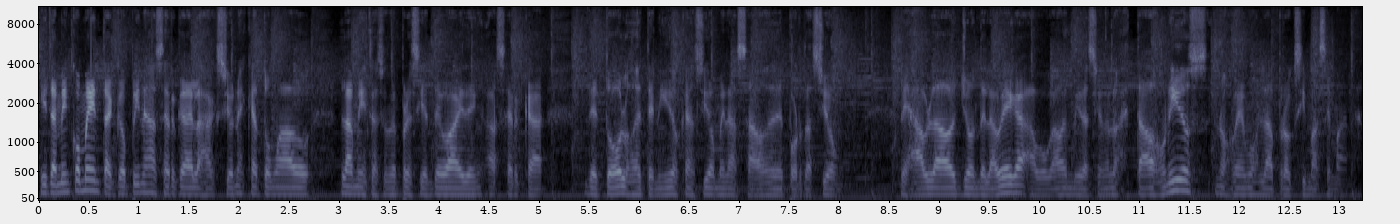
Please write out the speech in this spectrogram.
Y también comenta qué opinas acerca de las acciones que ha tomado la administración del presidente Biden acerca de todos los detenidos que han sido amenazados de deportación. Les ha hablado John de la Vega, abogado de inmigración en los Estados Unidos. Nos vemos la próxima semana.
